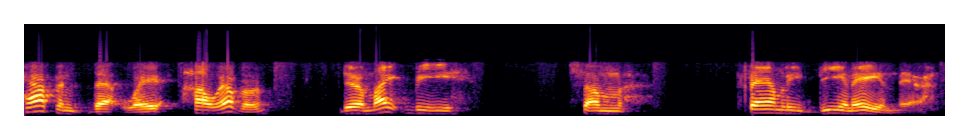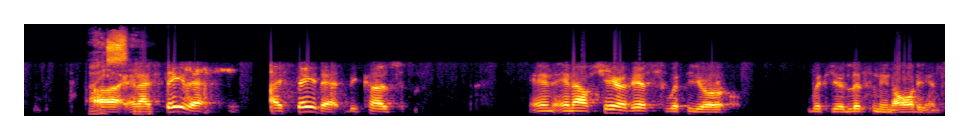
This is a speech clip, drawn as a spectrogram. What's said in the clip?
happened that way. However, there might be some family DNA in there. Uh, and I say that I say that because, and and I'll share this with your with your listening audience.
